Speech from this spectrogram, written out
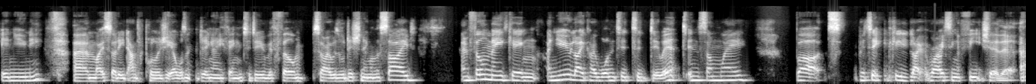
in uni. Um, I studied anthropology. I wasn't doing anything to do with film. So I was auditioning on the side and filmmaking i knew like i wanted to do it in some way but particularly like writing a feature that uh,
